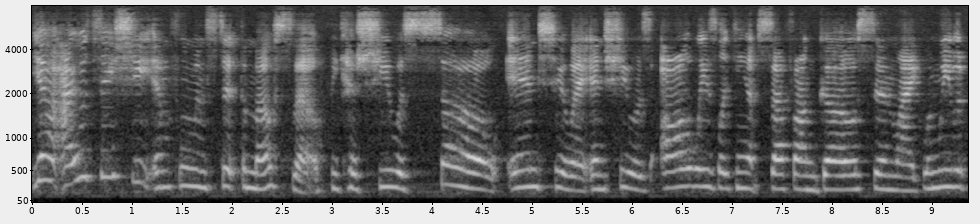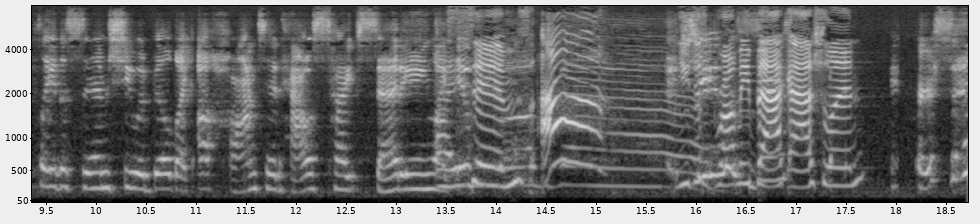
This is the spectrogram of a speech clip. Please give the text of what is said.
yeah, I would say she influenced it the most though, because she was so into it and she was always looking up stuff on ghosts and like when we would play The Sims, she would build like a haunted house type setting. Like I Sims. Ah! that. You just She brought me back, Ashlyn. person.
